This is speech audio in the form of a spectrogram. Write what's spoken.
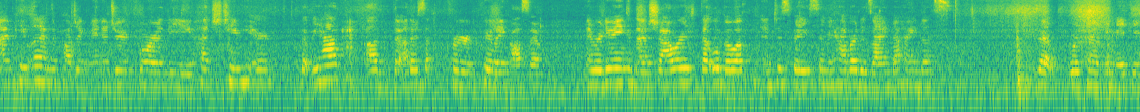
I'm Caitlin. I'm the project manager for the Hunch team here that we have on the other for Clear Lake also. And we're doing the showers that will go up into space, and we have our design behind us that we're currently making.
